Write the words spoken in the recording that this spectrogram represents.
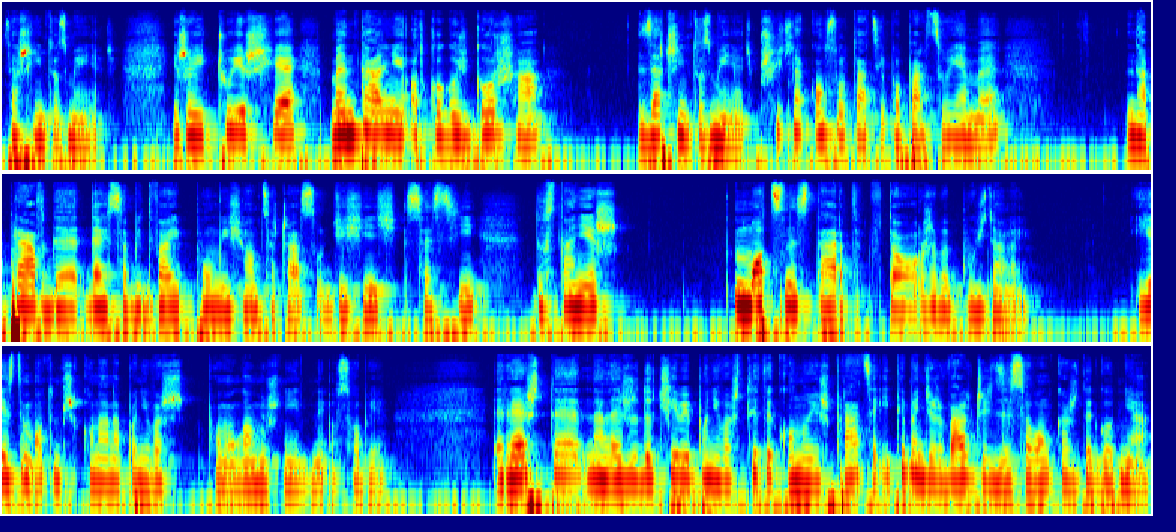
zacznij to zmieniać. Jeżeli czujesz się mentalnie od kogoś gorsza, zacznij to zmieniać. Przyjdź na konsultację, popracujemy. Naprawdę daj sobie 2,5 miesiąca czasu, 10 sesji, dostaniesz mocny start w to, żeby pójść dalej. Jestem o tym przekonana, ponieważ pomogłam już niejednej osobie. Resztę należy do Ciebie, ponieważ Ty wykonujesz pracę i Ty będziesz walczyć ze sobą każdego dnia.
